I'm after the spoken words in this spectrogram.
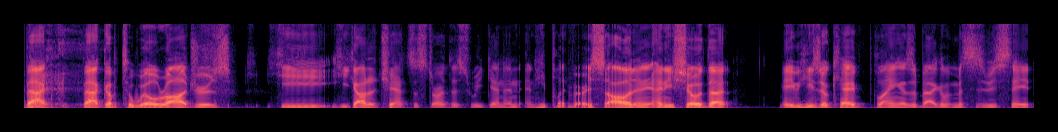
back Wright. back up to Will Rogers. He he got a chance to start this weekend, and, and he played very solid, and, and he showed that maybe he's okay playing as a backup at Mississippi State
